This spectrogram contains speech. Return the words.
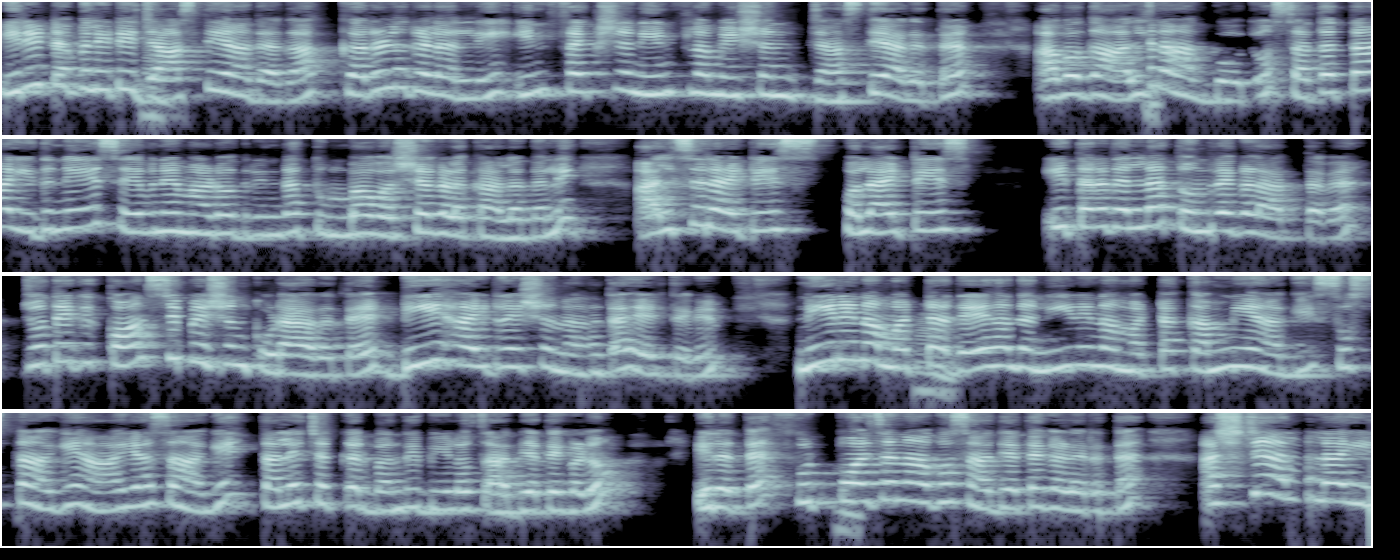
ಇರಿಟಬಿಲಿಟಿ ಜಾಸ್ತಿ ಆದಾಗ ಕರಳುಗಳಲ್ಲಿ ಇನ್ಫೆಕ್ಷನ್ ಇನ್ಫ್ಲಮೇಷನ್ ಜಾಸ್ತಿ ಆಗುತ್ತೆ. ಅವಾಗ ಅಲ್ಸರ್ ಆಗ್ಬೋದು. ಸತತ ಇದನ್ನೇ ಸೇವನೆ ಮಾಡೋದ್ರಿಂದ ತುಂಬಾ ವರ್ಷಗಳ ಕಾಲದಲ್ಲಿ ಅಲ್ಸರೈಟಿಸ್ ಕೊಲೈಟಿಸ್ ಈ ತರದೆಲ್ಲ ತೊಂದರೆಗಳಾಗ್ತವೆ. ಜೊತೆಗೆ ಕಾನ್ಸ್ಟಿಪೇಷನ್ ಕೂಡ ಆಗುತ್ತೆ. ಡಿಹೈಡ್ರೇಷನ್ ಅಂತ ಹೇಳ್ತೀವಿ. ನೀರಿನ ಮಟ್ಟ ದೇಹದ ನೀರಿನ ಮಟ್ಟ ಕಮ್ಮಿ ಆಗಿ ಸುಸ್ತಾಗಿ ಆಯಾಸ ಆಗಿ ತಲೆ ಚಕ್ಕರ್ ಬಂದು ಬೀಳೋ ಸಾಧ್ಯತೆಗಳು ಇರುತ್ತೆ. ಫುಡ್ ಪಾಯ್ಸನ್ ಆಗೋ ಸಾಧ್ಯತೆಗಳಿರುತ್ತೆ. ಅಷ್ಟೇ ಅಲ್ಲ ಈ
